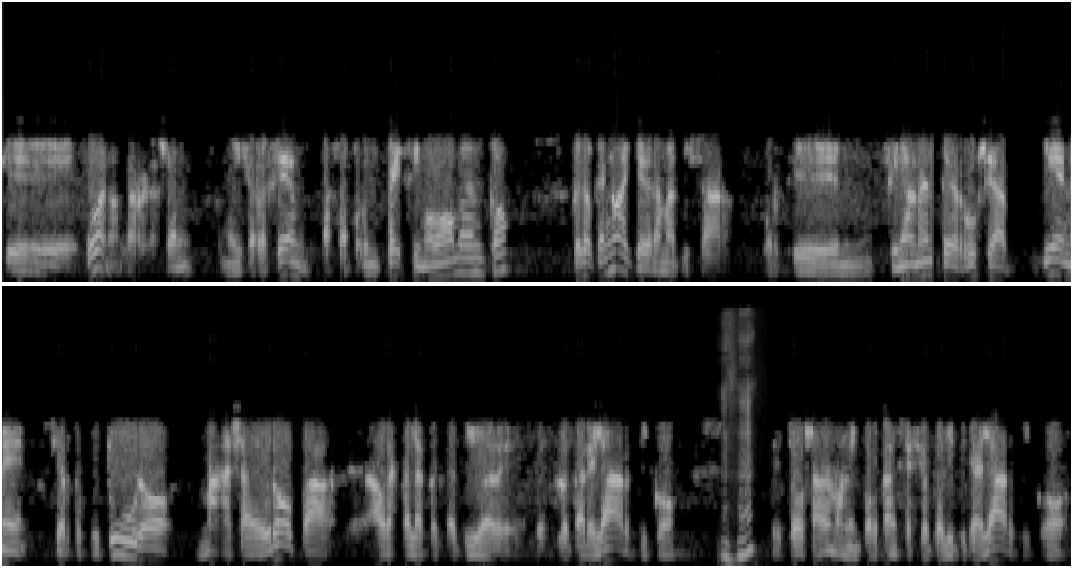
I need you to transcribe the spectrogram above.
que, bueno, la relación, como dije recién, pasa por un pésimo momento, pero que no hay que dramatizar, porque mm, finalmente Rusia tiene cierto futuro, más allá de Europa, ahora está la expectativa de, explotar el Ártico, eh, todos sabemos la importancia geopolítica del Ártico.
